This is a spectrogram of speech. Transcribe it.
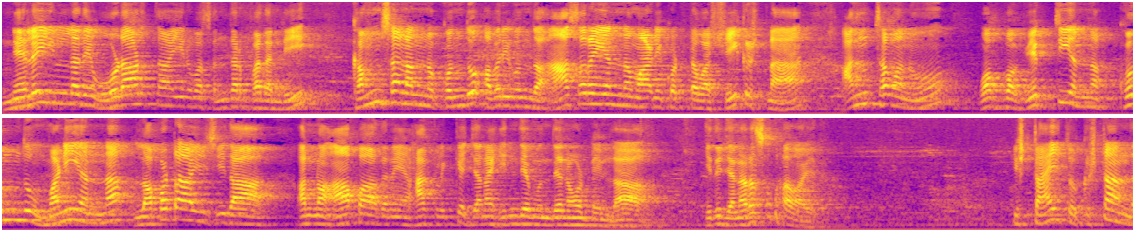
ನೆಲೆಯಿಲ್ಲದೆ ಓಡಾಡ್ತಾ ಇರುವ ಸಂದರ್ಭದಲ್ಲಿ ಕಂಸನನ್ನು ಕೊಂದು ಅವರಿಗೊಂದು ಆಸರೆಯನ್ನು ಮಾಡಿಕೊಟ್ಟವ ಶ್ರೀಕೃಷ್ಣ, ಅಂಥವನು ಒಬ್ಬ ವ್ಯಕ್ತಿಯನ್ನು ಕೊಂದು ಮಣಿಯನ್ನು ಲಪಟಾಯಿಸಿದ ಅನ್ನೋ ಆಪಾದನೆ ಹಾಕಲಿಕ್ಕೆ ಜನ ಹಿಂದೆ ಮುಂದೆ ನೋಡಲಿಲ್ಲ. ಇದು ಜನರ ಸ್ವಭಾವ ಇದು. ಇಷ್ಟಾಯಿತು ಕೃಷ್ಣ ಅಂದ,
